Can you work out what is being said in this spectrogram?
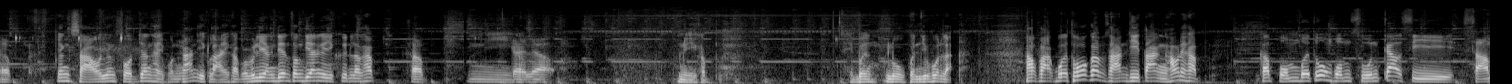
ครับยังสาวยังสดยังให้ผลงานอีกหลายครับเอาไปเลี้ยงเดือนสองเดือนก็จะขึ้นแล้วครับครับนี่ใกล้ครับแล้ว นี่ครับให้เบิ้งลูกเพิ่นอยู่พุ่นละเอาฝากเบอร์โทรกับสถานที่ตั้งเขาเลยครับครับผมเบอร์โทรของผม 0 9 4 3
